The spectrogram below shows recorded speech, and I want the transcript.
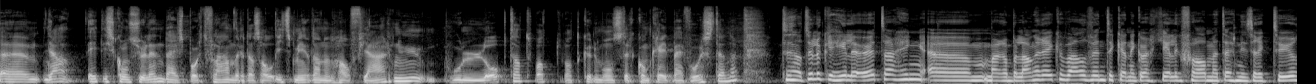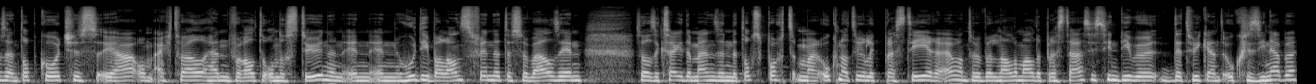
uh, ja, ethisch consulent bij Sport Vlaanderen, dat is al iets meer dan een half jaar nu. Hoe loopt dat? Wat, wat kunnen we ons er concreet bij voorstellen? Het is natuurlijk een hele uitdaging, uh, maar een belangrijke wel, vind ik. En ik werk eigenlijk vooral met technisch directeurs en topcoaches ja, om echt wel hen vooral te ondersteunen in, in hoe die balans vinden tussen welzijn, zoals ik zeg, de mensen in de topsport, maar ook natuurlijk presteren. Hè, want we willen allemaal de prestaties zien die we dit weekend ook gezien hebben.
